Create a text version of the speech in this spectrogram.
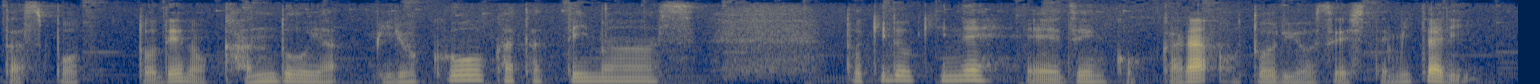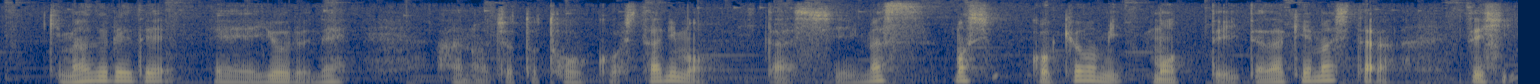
たスポットでの感動や魅力を語っています。時々ね、え、全国からお取り寄せしてみたり、気まぐれで、え、夜ね、あのちょっとトークをしたりもいたします。もしご興味持っていただけましたら、ぜひ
